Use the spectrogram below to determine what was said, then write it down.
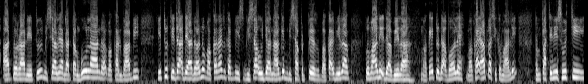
aturan itu, misalnya datang bulan, makan babi, itu tidak diadu-adu, makanya bisa hujan angin, bisa petir. Maka bilang, pemalik dia bilang, maka itu tidak boleh. Maka apa sih kemalik? Tempat ini suci,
